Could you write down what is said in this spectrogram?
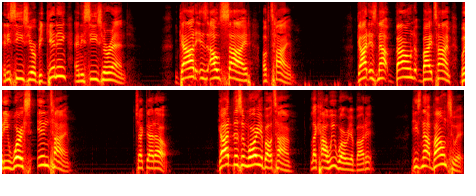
and he sees your beginning and he sees your end. God is outside of time. God is not bound by time, but He works in time. Check that out. God doesn't worry about time like how we worry about it. He's not bound to it.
